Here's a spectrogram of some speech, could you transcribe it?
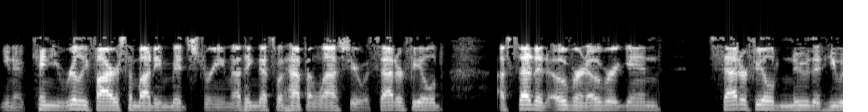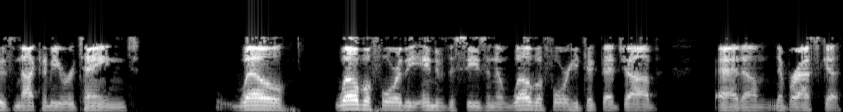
You know, can you really fire somebody midstream? I think that's what happened last year with Satterfield. I've said it over and over again. Satterfield knew that he was not going to be retained well well before the end of the season and well before he took that job at um, Nebraska.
